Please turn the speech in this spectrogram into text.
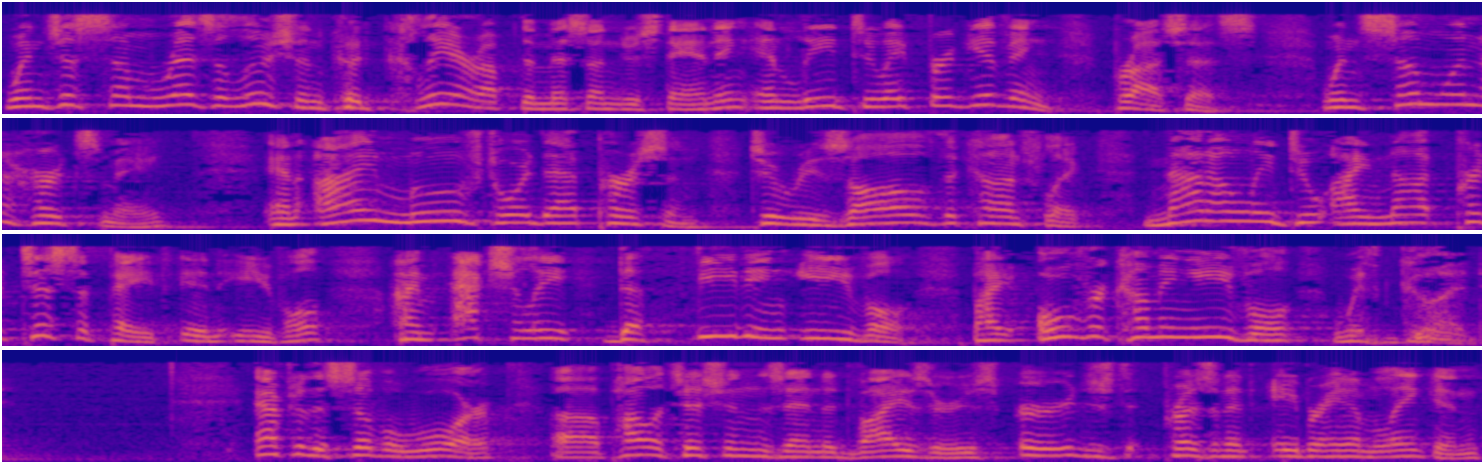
when just some resolution could clear up the misunderstanding and lead to a forgiving process. When someone hurts me, and I move toward that person to resolve the conflict, not only do I not participate in evil, I'm actually defeating evil by overcoming evil with good. After the Civil War, uh, politicians and advisors urged President Abraham Lincoln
